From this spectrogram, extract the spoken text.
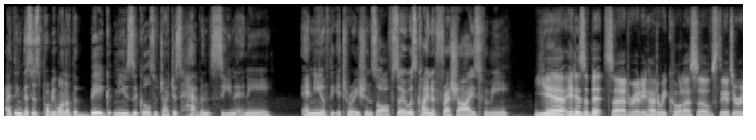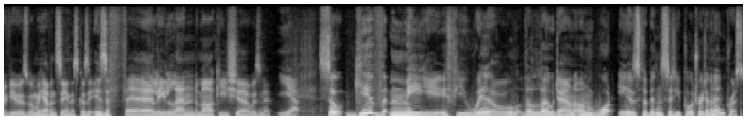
I think this is probably one of the big musicals which I just haven't seen any any of the iterations of. So it was kind of fresh eyes for me. Yeah, it is a bit sad, really. How do we call ourselves theatre reviewers when we haven't seen this? Because it is a fairly landmarky show, isn't it? Yeah. So, give me, if you will, the lowdown on what is Forbidden City Portrait of an Empress.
